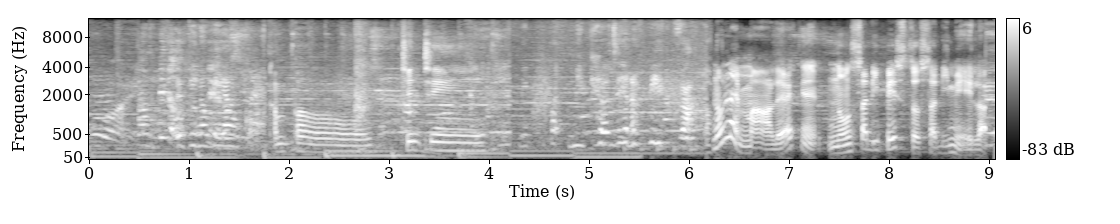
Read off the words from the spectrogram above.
vuoi? Vino bianco. Campo. Cin cin. Mi, mi piace la pizza. Non è male, è che non sa di pesto, sa di mela.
